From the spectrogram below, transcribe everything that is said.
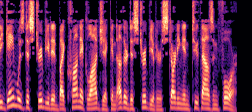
The game was distributed by Chronic Logic and other distributors starting in 2004.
